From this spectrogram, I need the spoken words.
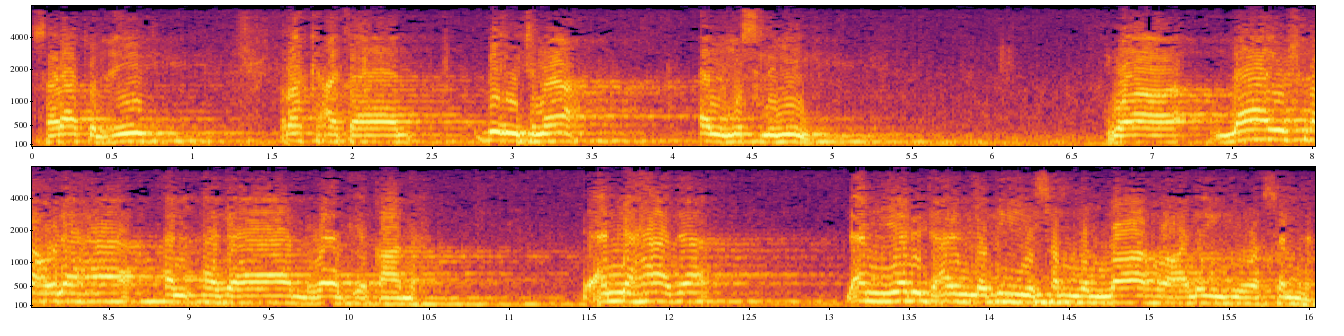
صلاة العيد ركعتان بإجماع المسلمين. ولا يشرع لها الأذان والإقامة لأن هذا لم يرد عن النبي صلى الله عليه وسلم.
